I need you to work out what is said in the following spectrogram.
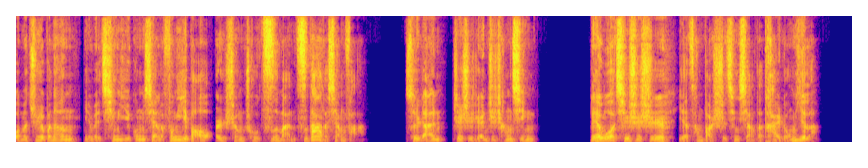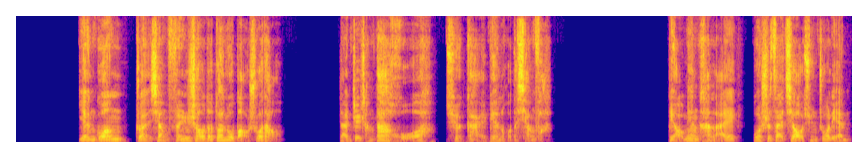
我们绝不能因为轻易攻陷了丰益堡而生出自满自大的想法。虽然这是人之常情，连我起始时也曾把事情想得太容易了。眼光转向焚烧的段路宝，说道：“但这场大火却改变了我的想法。表面看来，我是在教训卓莲，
